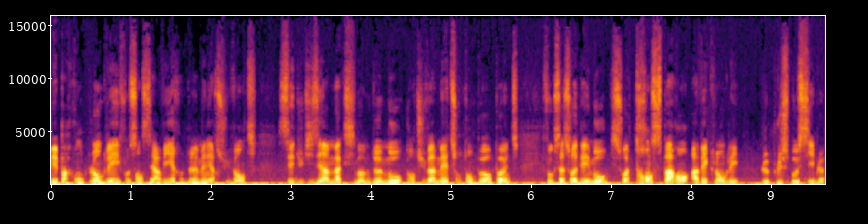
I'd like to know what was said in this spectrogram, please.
Mais par contre, l'anglais, il faut s'en servir de la manière suivante, c'est d'utiliser un maximum de mots quand tu vas mettre sur ton PowerPoint. Il faut que ça soit des mots qui soient transparents avec l'anglais, le plus possible.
